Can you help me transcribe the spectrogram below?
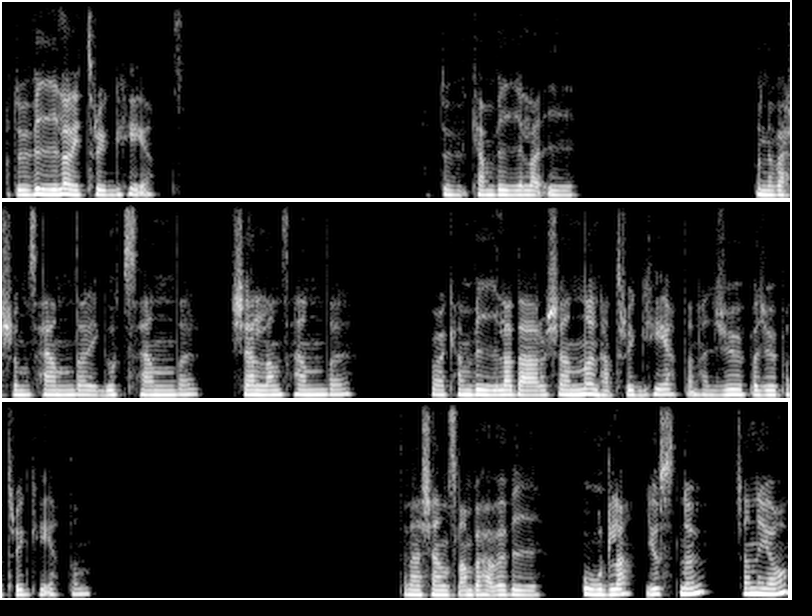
att du vilar i trygghet. Att du kan vila i universums händer, i Guds händer, källans händer. Bara kan vila där och känna den här tryggheten, den här djupa, djupa tryggheten. Den här känslan behöver vi odla just nu, känner jag.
